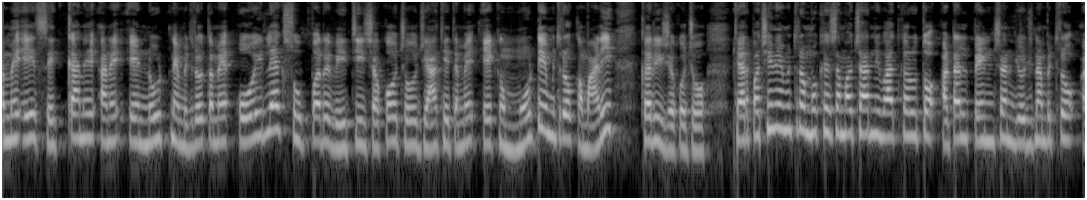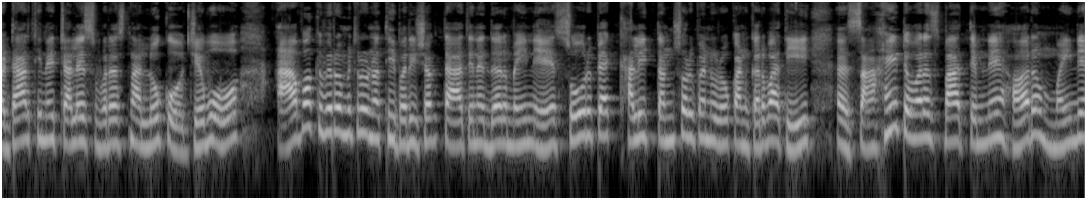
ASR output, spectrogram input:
તમે એ સિક્કાને અને એ નોટને મિત્રો તમે ઓઇલેક્સ ઉપર વેચી શકો છો. જ્યાંથી તમે એક મોટી મિત્રો કમાણી કરી શકો છો. ત્યાર પછીની મિત્રો મુખ્ય સમાચારની વાત કરું તો અટલ પેન્શન યોજના મિત્રો અઢારથી ને ચાલીસ વર્ષના લોકો જેઓ આવકવેરો મિત્રો નથી ભરી શકતા, તેને દર મહિને સો રૂપિયા, ખાલી ત્રણસો રૂપિયાનું રોકાણ કરવાથી સાહીઠ વર્ષ બાદ તેમને હર મહિને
